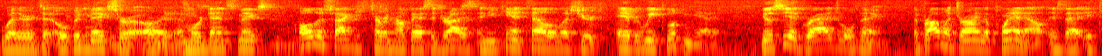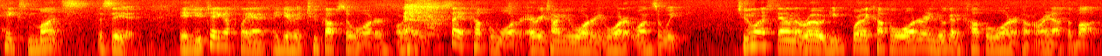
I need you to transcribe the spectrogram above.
whether it's an open mix or, or a more dense mix. All those factors determine how fast it dries, and you can't tell unless you're every week looking at it. You'll see a gradual thing. The problem with drying a plant out is that it takes months to see it. If you take a plant and give it two cups of water, or say a cup of water, every time you water it, you water it once a week. Two months down the road, you can pour the cup of water in, you'll get a cup of water coming right out the bottom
